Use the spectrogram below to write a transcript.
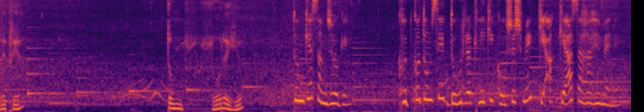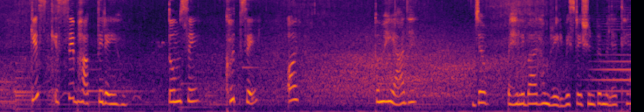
अरे प्रिया तुम रो रही हो? तुम क्या समझोगे? खुद को तुमसे दूर रखने की कोशिश में क्या क्या सहा है मैंने? किस किस से भागती रही हूँ? तुमसे, खुद से, और तुम्हें याद है, जब पहली बार हम रेलवे स्टेशन पे मिले थे?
